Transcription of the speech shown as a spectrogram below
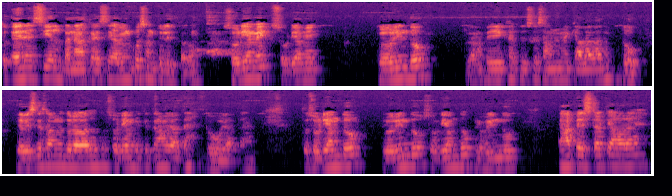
तो एन बना कैसे? अब इनको संतुलित करो। सोडियम एक सोडियम एक। क्लोरीन दो। तो यहाँ पे एक है तो इसके सामने मैं क्या लगा दूँ? दो। जब इसके सामने दो लगा दो तो सोडियम में कितना हो जाता है? दो हो जाता है। तो सोडियम दो, क्लोरीन दो, सोडियम दो, क्लोरीन दो। यहाँ पे एक्स्ट्रा क्या हो रहा है?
